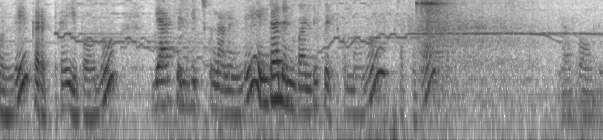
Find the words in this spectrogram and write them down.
ఇదిగోండి కరెక్ట్గా ఈ బౌలు గ్యాస్ వెలిగించుకున్నానండి. ఎండాలని బండి పెట్టుకున్నాను. చక్కగా బౌలు.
